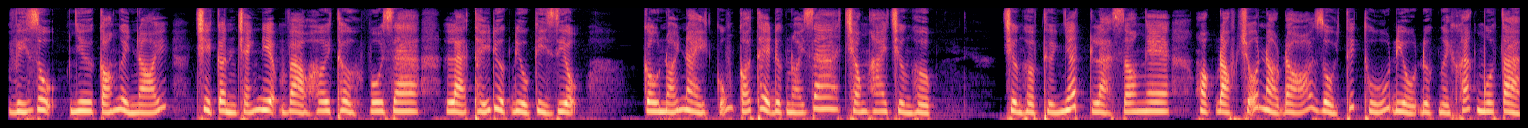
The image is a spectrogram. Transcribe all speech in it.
Ví dụ như có người nói, chỉ cần chánh niệm vào hơi thở vô gia là thấy được điều kỳ diệu. Câu nói này cũng có thể được nói ra trong hai trường hợp. Trường hợp thứ nhất là do nghe hoặc đọc chỗ nào đó rồi thích thú điều được người khác mô tả,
